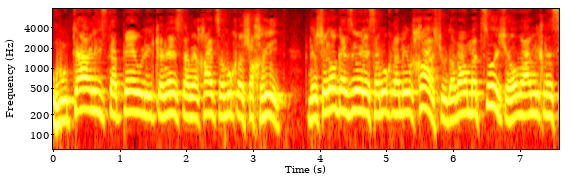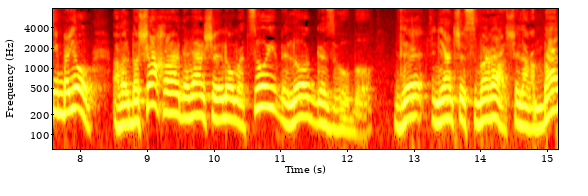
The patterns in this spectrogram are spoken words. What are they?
ומותר להסתפר ולהיכנס למרחץ סמוך לשחרית, מפני שלא גזרו אלא סמוך למנחה, שהוא דבר מצוי, שרוב העם נכנסים ביום, אבל בשחר דבר שאינו מצוי ולא גזרו בו. זה עניין של סברה של הרמב"ן,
